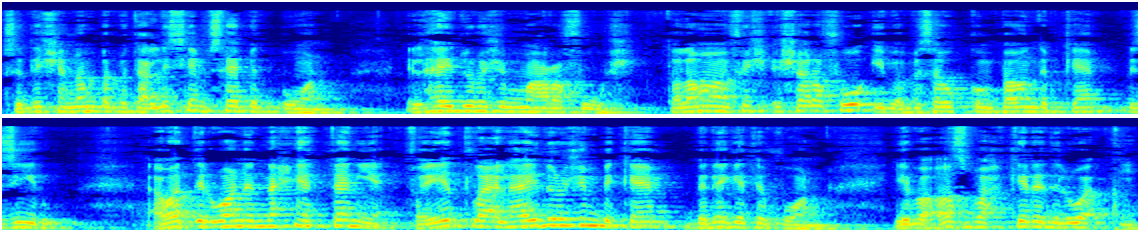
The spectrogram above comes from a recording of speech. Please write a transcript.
ال oxidation number بتاع الليثيوم ثابت ب 1 الهيدروجين ما اعرفوش طالما ما فيش إشارة فوق يبقى بساوي ال compound بكام؟ ب zero. اودي ال1 الناحية الثانية فيطلع الهيدروجين بكام؟ ب negative 1 يبقى أصبح كده دلوقتي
